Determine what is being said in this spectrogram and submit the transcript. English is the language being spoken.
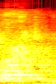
Thank.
